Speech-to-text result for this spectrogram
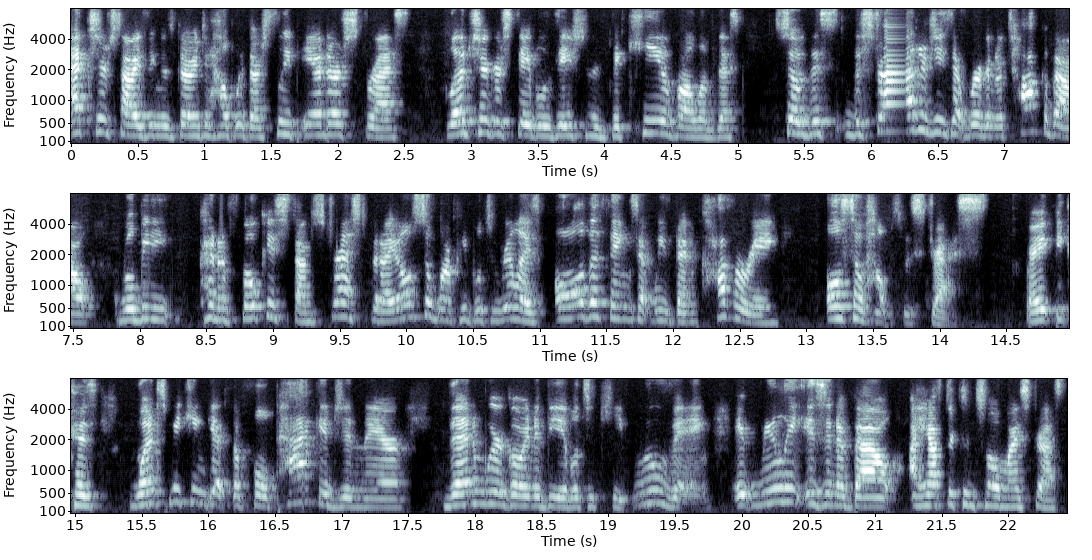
Exercising is going to help with our sleep and our stress. Blood sugar stabilization is the key of all of this. So this the strategies that we're going to talk about will be kind of focused on stress, but I also want people to realize all the things that we've been covering also helps with stress right? Because once we can get the full package in there, then we're going to be able to keep moving. It really isn't about, I have to control my stress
